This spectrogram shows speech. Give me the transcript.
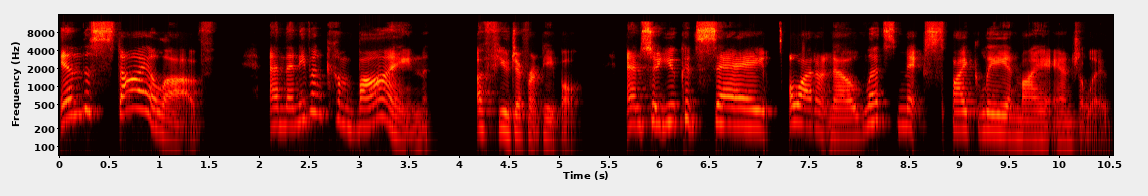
in the style of, and then even combine a few different people. And so you could say, oh, I don't know, let's mix Spike Lee and Maya Angelou.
